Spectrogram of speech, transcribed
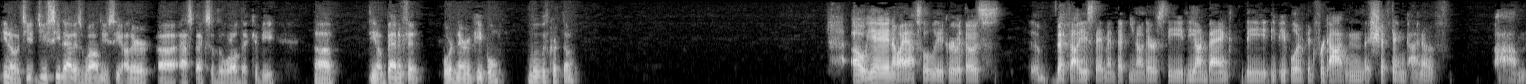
you know do you, do you see that as well? Do you see other uh, aspects of the world that could be uh, you know benefit ordinary people with crypto? Oh yeah, yeah, no, I absolutely agree with those uh, that value statement that you know there's the the unbanked, the the people who have been forgotten, the shifting kind of um,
